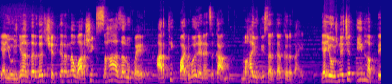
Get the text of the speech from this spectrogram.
या योजनेअंतर्गत शेतकऱ्यांना वार्षिक सहा हजार रुपये आर्थिक पाठबळ देण्याचं काम महायुती सरकार करत आहे. या योजनेचे तीन हप्ते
